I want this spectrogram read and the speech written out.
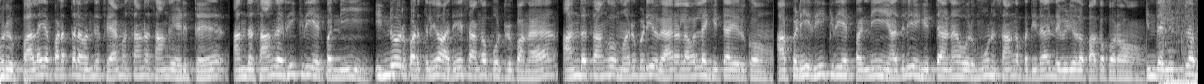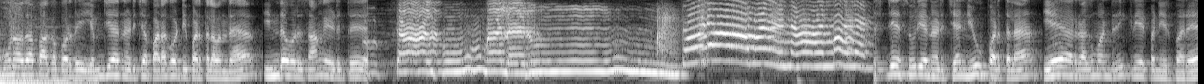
ஒரு பழைய படத்துல வந்து ஃபேமஸான சாங்கை எடுத்து அந்த சாங்கை ரீக்ரியேட் பண்ணி இன்னொரு படத்துலயும் அதே சாங்கை போட்டிருப்பாங்க. அந்த சாங்கும் மறுபடியும் வேற லெவல்ல ஹிட் ஆயிருக்கும். அப்படி ரீக்ரியேட் பண்ணி அதுலயும் ஹிட் ஆன ஒரு மூணு சாங்கை பத்தி தான் இந்த வீடியோல பார்க்க போறோம். இந்த லிஸ்ட்ல மூணாவதா பார்க்க போறது எம்ஜிஆர் நடிச்ச படகோட்டி படத்துல வந்த இந்த ஒரு சாங்கை எடுத்து. எஸ் ஜே சூர்யா நடிச்ச நியூ படத்துல ஏ ஆர் ரகுமான் ரீக்ரியேட் பண்ணியிருப்பாரு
